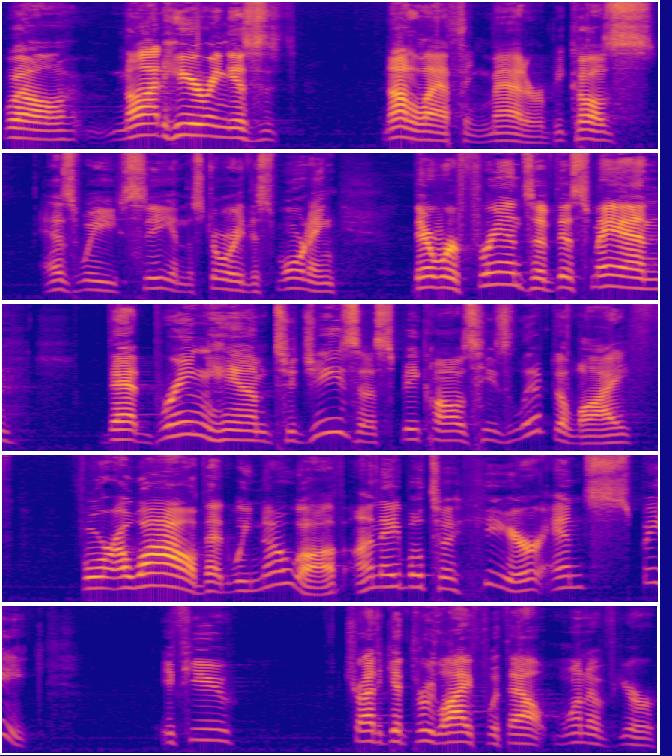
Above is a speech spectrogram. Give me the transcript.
Well, not hearing is not a laughing matter because, as we see in the story this morning, there were friends of this man that bring him to Jesus because he's lived a life for a while that we know of, unable to hear and speak. If you try to get through life without one of your,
